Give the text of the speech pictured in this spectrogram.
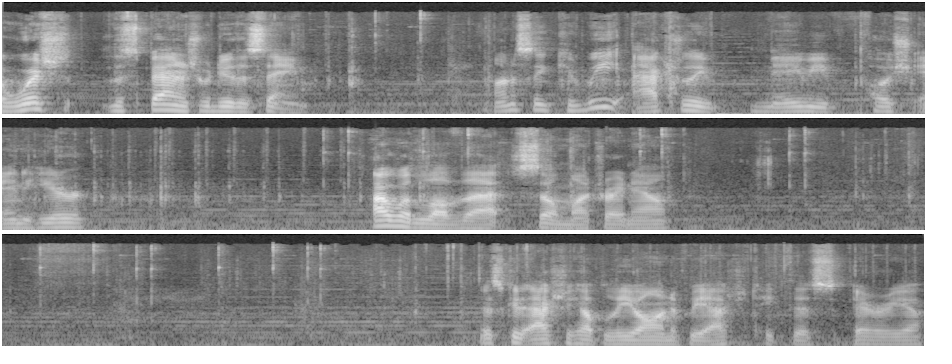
wish the Spanish would do the same. Honestly, could we actually maybe push in here? I would love that so much right now. This could actually help Lyon if we actually take this area,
